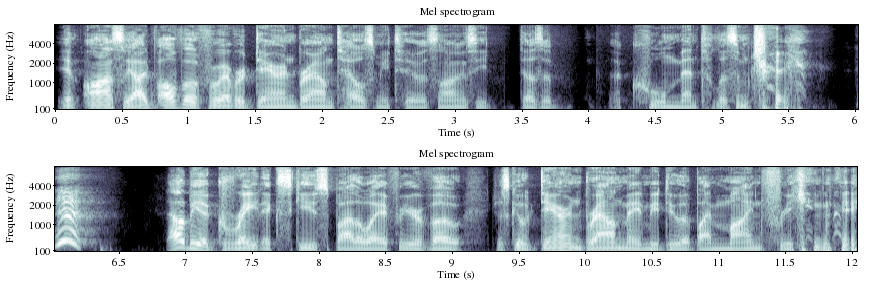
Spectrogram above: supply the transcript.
If honestly, I'd, I'll vote for whoever Derren Brown tells me to, as long as he does a, a cool mentalism trick. that would be a great excuse, by the way, for your vote. Just go, Derren Brown made me do it by mind freaking me.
